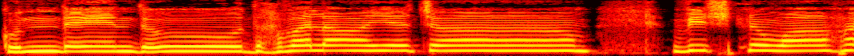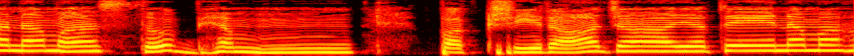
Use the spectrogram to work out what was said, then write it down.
कुन्देन्दूधवलाय च विष्णुवाहनमस्तुभ्यम् पक्षिराजाय ते नमः।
